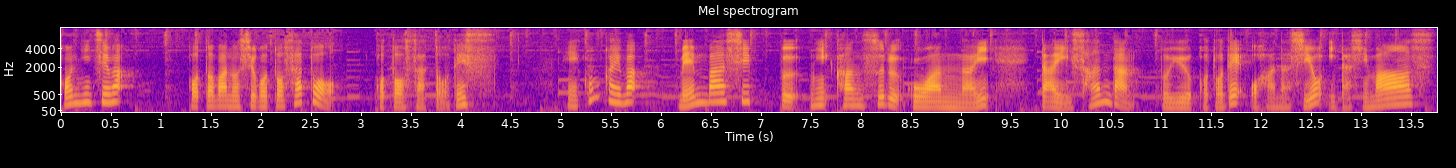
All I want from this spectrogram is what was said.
こんにちは。言葉の仕事佐藤こと佐藤です、えー今回はメンバーシップに関するご案内第3弾ということでお話をいたします。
